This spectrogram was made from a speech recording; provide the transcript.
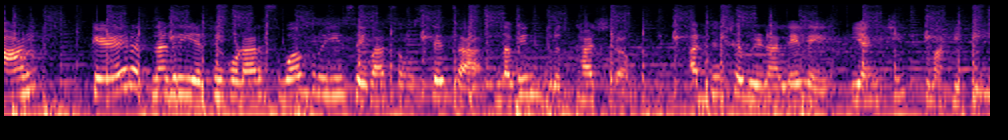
आणि केळे रत्नागिरी येथे होणार स्वगृही सेवा संस्थेचा नवीन वृद्धाश्रम. अध्यक्ष वीणा लेले यांची माहिती.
